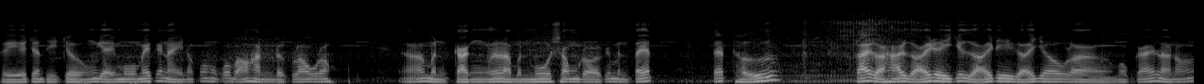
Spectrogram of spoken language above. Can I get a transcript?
Thì ở trên thị trường cũng vậy mua mấy cái này nó cũng không có bảo hành được lâu đâu đó mình cần là mình mua xong rồi cái mình test test thử. Cái rồi hai gửi đi chứ gửi đi gửi vô là một cái là nó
